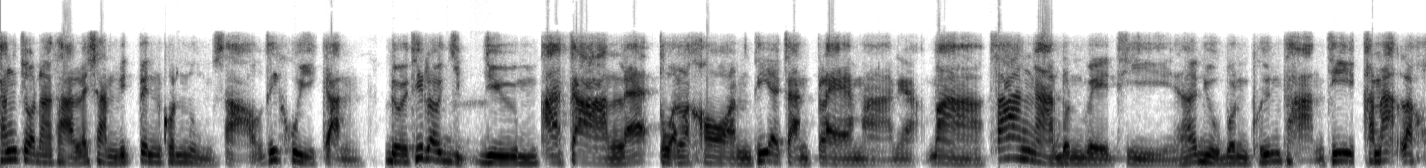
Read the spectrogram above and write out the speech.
ทั้งโจนาธานและชาญวิทย์เป็นคนหนุ่มสาวที่คุยกัน โดยที่เราหยิบยืมอาจารย์และตัวละครที่อาจารย์แปลมาเนี่ยมาสร้างงานบนเวทีนะอยู่บนพื้นฐานที่คณะละค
